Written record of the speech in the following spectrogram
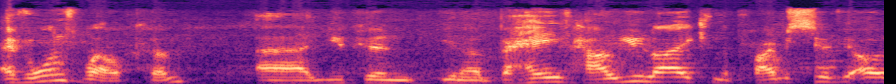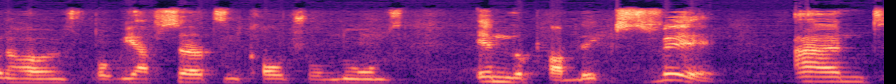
everyone's welcome. Uh, you can, you know, behave how you like in the privacy of your own homes, but we have certain cultural norms in the public sphere. And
